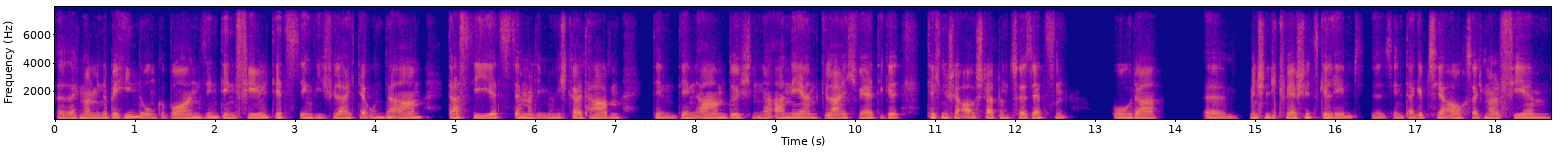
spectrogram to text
äh, sag ich mal, mit einer Behinderung geboren sind, denen fehlt jetzt irgendwie vielleicht der Unterarm, dass die jetzt einmal die Möglichkeit haben, den, den Arm durch eine annähernd gleichwertige technische Ausstattung zu ersetzen oder Menschen, die querschnittsgelähmt äh, sind. Da gibt es ja auch, sag ich mal, Firmen,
